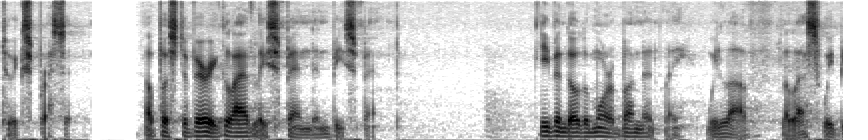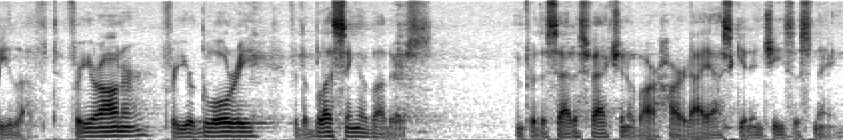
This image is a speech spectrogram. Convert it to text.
to express it. Help us to very gladly spend and be spent. Even though the more abundantly we love, the less we be loved. For your honor, for your glory, for the blessing of others, and for the satisfaction of our heart, I ask it in Jesus' name.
